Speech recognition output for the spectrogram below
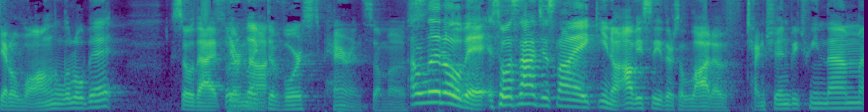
get along a little bit, so that sort they're like not divorced parents almost. a little bit. So it's not just like you know obviously there's a lot of tension between them,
